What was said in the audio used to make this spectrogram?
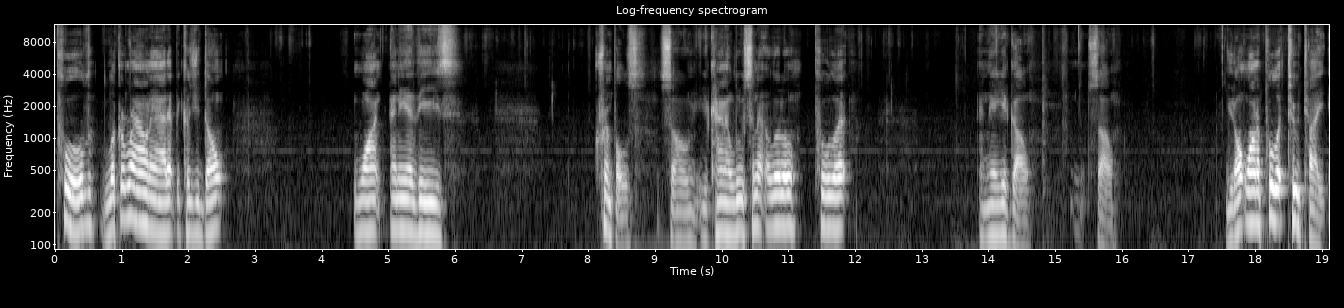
pulled, look around at it because you don't want any of these crimples. So you kind of loosen it a little, pull it, and there you go. So you don't want to pull it too tight.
